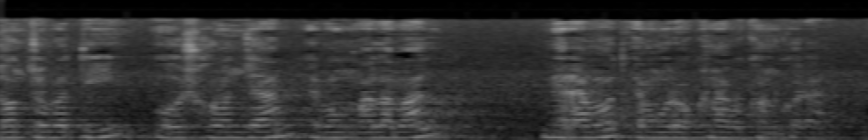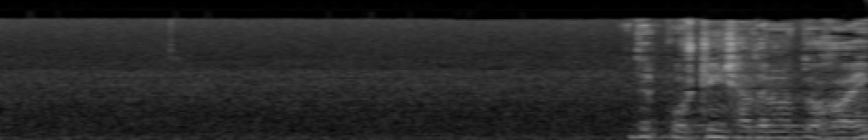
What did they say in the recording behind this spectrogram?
যন্ত্রপাতি ও সরঞ্জাম এবং মালামাল, মেরামত এবং রক্ষণাবেক্ষণ করা। এদের পোস্টিং সাধারণত হয়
